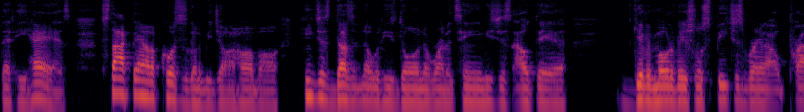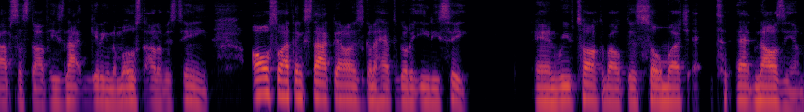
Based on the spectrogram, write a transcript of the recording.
that he has. Stock down, of course, is going to be John Harbaugh. He just doesn't know what he's doing to run a team. He's just out there giving motivational speeches, bringing out props and stuff. He's not getting the most out of his team. Also, I think Stockdown is going to have to go to EDC. And we've talked about this so much at, at nauseum.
